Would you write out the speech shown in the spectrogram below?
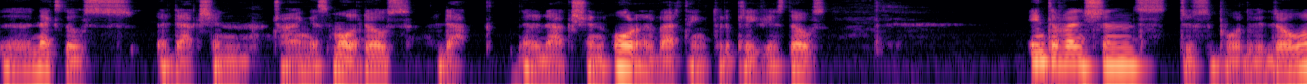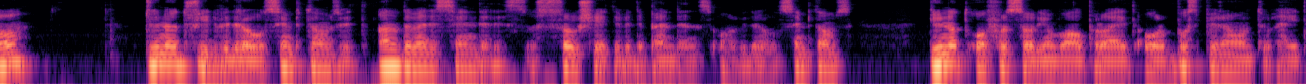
uh, next dose reduction, trying a small dose reduc- reduction, or reverting to the previous dose. Interventions to support withdrawal. Do not treat withdrawal symptoms with another medicine that is associated with dependence or withdrawal symptoms. Do not offer sodium valproate or buspirone to aid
